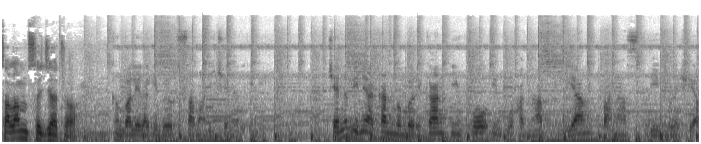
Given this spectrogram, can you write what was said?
Salam sejahtera. Kembali lagi bersama di channel ini. Channel ini akan memberikan info-info hangat yang panas di Malaysia.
